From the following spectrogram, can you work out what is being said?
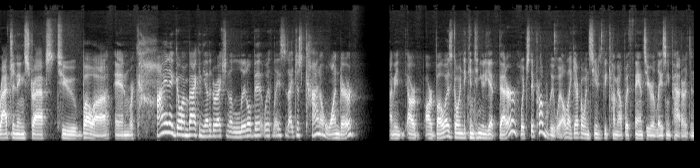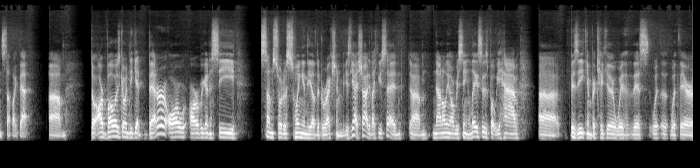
ratcheting straps to boa, and we're kind of going back in the other direction a little bit with laces. I just kind of wonder. I mean, are are boas going to continue to get better? Which they probably will. Like everyone seems to be coming up with fancier lacing patterns and stuff like that. Um, so are boas going to get better, or are we going to see some sort of swing in the other direction. Because yeah, Shadi, like you said, um, not only are we seeing laces, but we have uh, Fizik in particular with this with with their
